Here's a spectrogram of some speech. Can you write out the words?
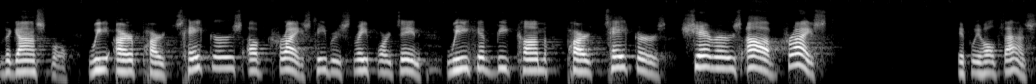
the gospel. We are partakers of Christ. Hebrews 3:14. We have become partakers, sharers of Christ if we hold fast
